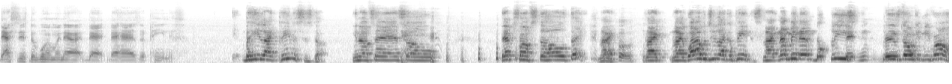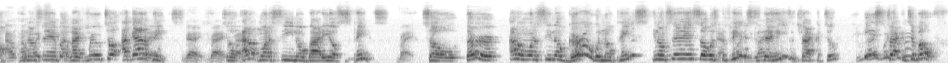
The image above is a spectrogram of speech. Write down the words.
that's just the woman that that that has a penis. but he like penises though. You know what I'm saying? So that trumps the whole thing. Like, No. like, like, why would you like a penis? Like, I mean, no, please, That- please don't talk. get me wrong. I'm- you I'm know what I'm saying? you. But I'm like, real talk, I got a penis, Right, right. so right, I don't want to see nobody else's penis. Right. So third, I don't want to see no girl with no penis. You know what I'm saying? So it's That's the what he like. that he's attracted to. You He's like attracted to like. both.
